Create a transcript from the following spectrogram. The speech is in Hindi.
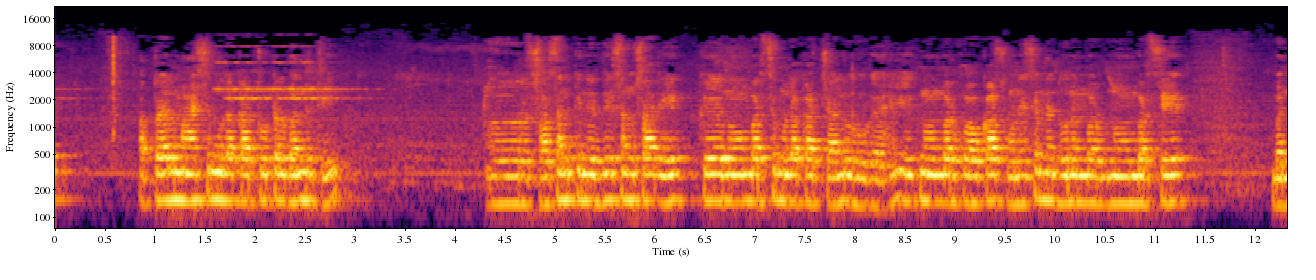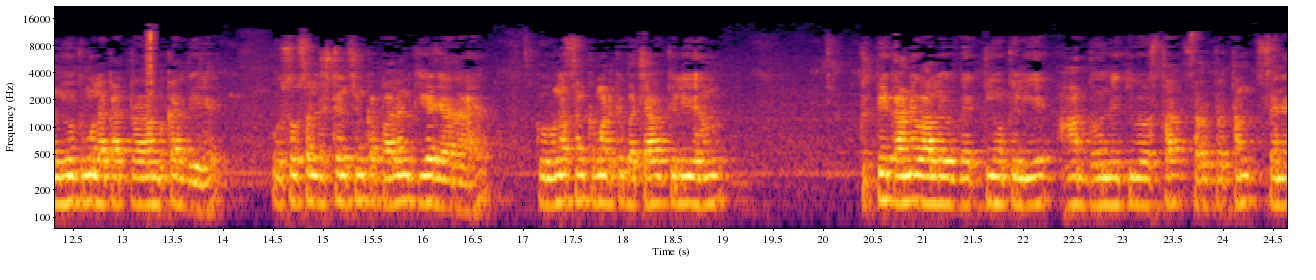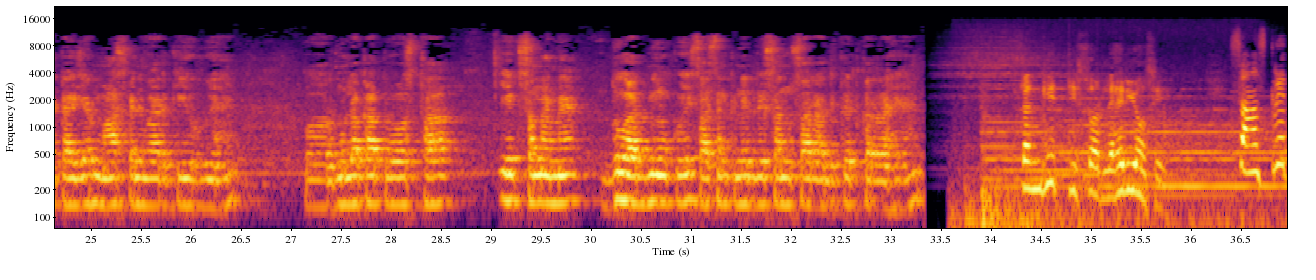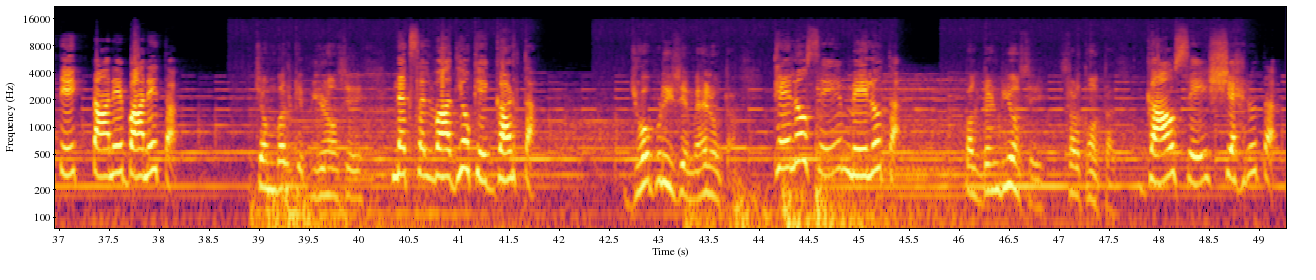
अप्रैल माह से मुलाकात टोटल बंद थी और शासन के निर्देश अनुसार एक नवंबर से मुलाकात चालू हो गए हैं। एक नवंबर को अवकाश होने से मैं दो नंबर नवंबर से बंदियों की मुलाकात प्रारंभ कर दी है। और सोशल डिस्टेंसिंग का पालन किया जा रहा है। कोरोना संक्रमण के बचाव के लिए हम प्रत्येक आने वाले व्यक्तियों के लिए हाथ धोने की व्यवस्था सर्वप्रथम सैनिटाइजर मास्क अनिवार्य किए हुए हैं और मुलाकात व्यवस्था एक समय में दो आदमियों को ही शासन के निर्देशानुसार अधिकृत कर रहे हैं। संगीत की स्वर लहरियों से सांस्कृतिक ताने बाने तक चंबल के पीड़ों से नक्सलवादियों के गढ़ तक झोपड़ी से महलों तक ठेलों से मेलों तक पगडंडियों से सड़कों तक। गाँव से शहरों तक।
